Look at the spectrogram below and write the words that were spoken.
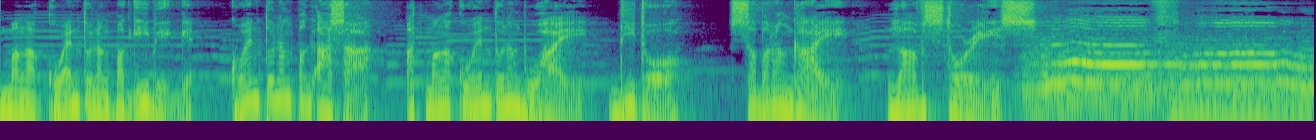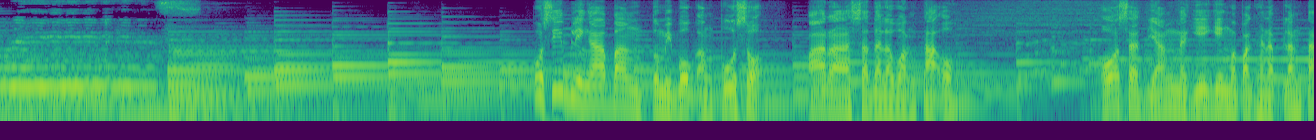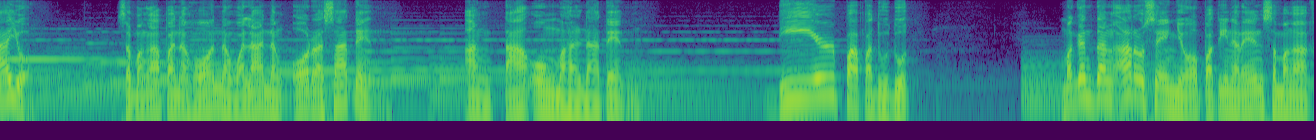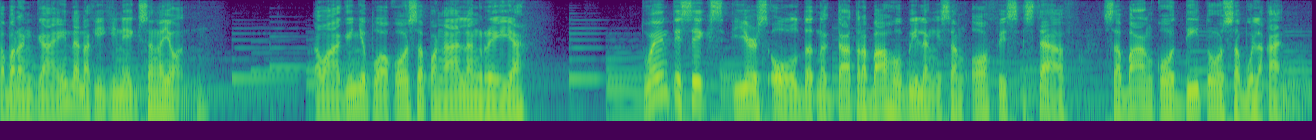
Mga kwento ng pag-ibig, kwento ng pag-asa at mga kwento ng buhay dito sa Barangay Love Stories. Love Stories. Posible nga bang tumibok ang puso para sa dalawang tao? O sadyang nagiging mapaghanap lang tayo sa mga panahon na wala ng oras sa atin ang taong mahal natin? Dear Papa Dudut, Magandang araw sa inyo pati na rin sa mga kabarangay na nakikinig sa ngayon. Tawagin niyo po ako sa pangalang Rhea. 26 years old at nagtatrabaho bilang isang office staff sa bangko dito sa Bulacan.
